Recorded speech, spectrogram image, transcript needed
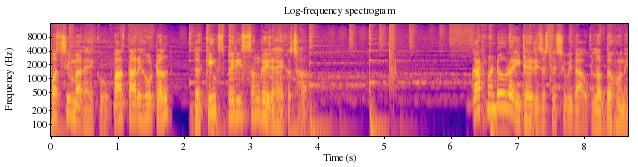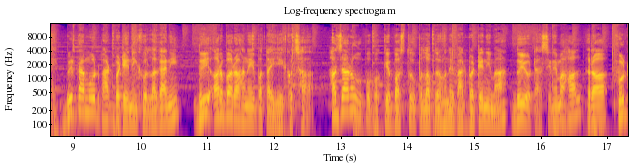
पश्चिममा रहेको पाँच तारे होटल द किङ्सबेरी सँगै रहेको छ। काठमाडौँ र इटहरी जस्तै सुविधा उपलब्ध हुने बिर्तामोड भाटबटेनीको लगानी दुई अर्ब रहने बताइएको छ। हजारौं उपभोग्य वस्तु उपलब्ध हुने भाटबटेनीमा दुईवटा सिनेमा हल र फुड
